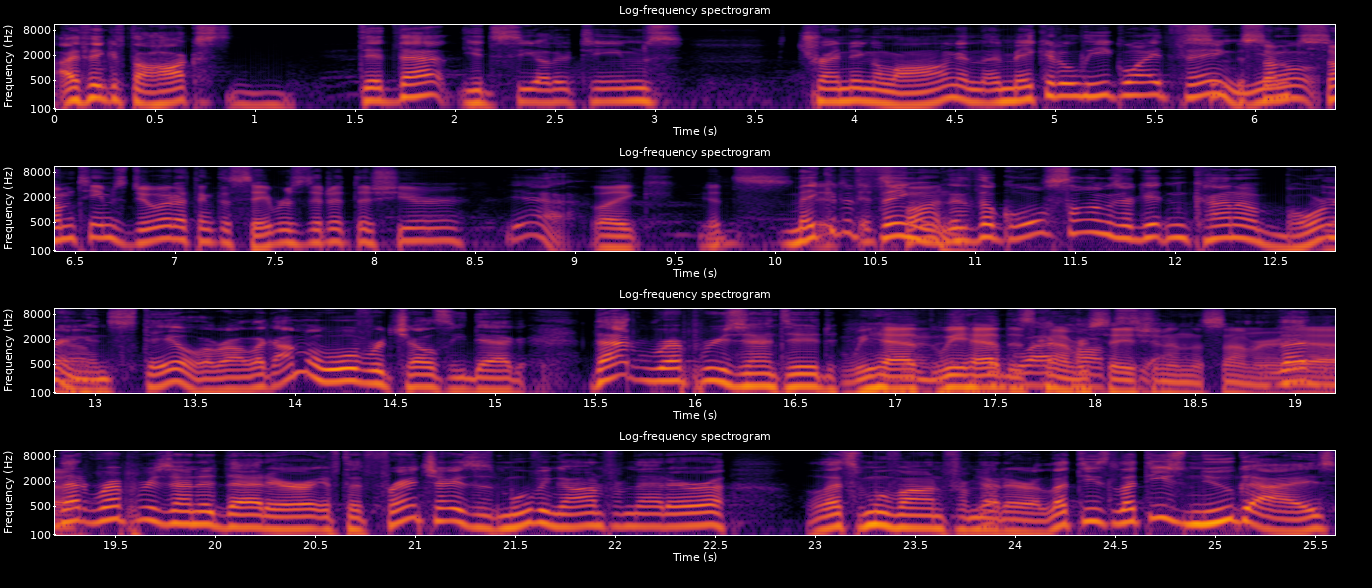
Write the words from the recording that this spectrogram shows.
I think if the Hawks did that, you'd see other teams trending along and, and make it a league wide thing. you some know? some teams do it. I think the Sabres did it this year. yeah. Like it's Make it, a it's thing. The, the goal songs are getting kind of boring Yeah. and stale around. Like I'm a over Chelsea Dagger. That represented we had we had this Blackhawks, conversation yeah. in the summer. that. yeah. That represented that era. If the franchise is moving on from that era, let's move on from that era. Let these let these new guys,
